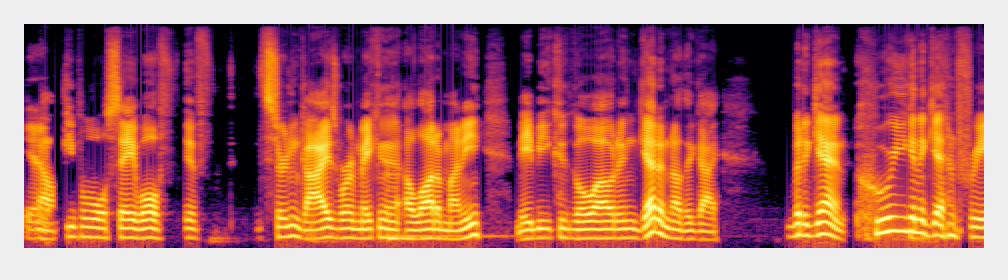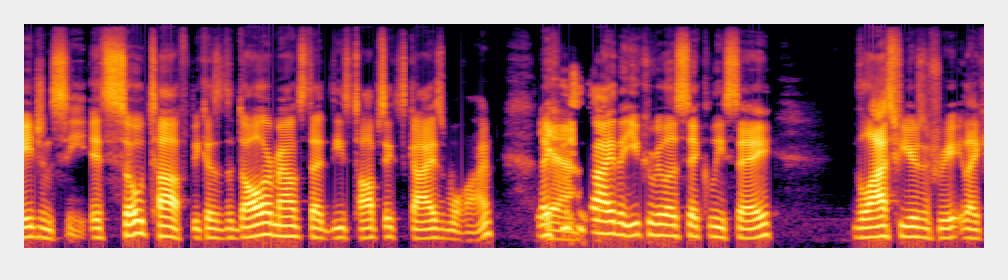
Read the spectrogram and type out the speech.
Yeah. Now, people will say, well, if, if certain guys weren't making a lot of money, maybe you could go out and get another guy. But again, who are you going to get in free agency? It's so tough because the dollar amounts that these top six guys want, like yeah. who's a guy that you could realistically say the last few years in free, like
